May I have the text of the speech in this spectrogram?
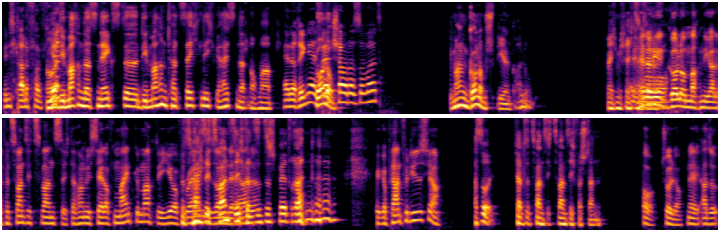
Bin ich gerade Aber verwirrt? die machen das nächste, die machen tatsächlich, wie heißt denn das nochmal? Herr der Ringe Gollum. Adventure oder sowas? Die machen ein Gollum-Spiel, Gollum. wenn ich mich recht Also- Herr der erinnere. Ringe Gollum machen die gerade für 2020. Da haben die State of Mind gemacht, The Year of Für Rain, die Säulen der 2020, dann sind sie spät dran. Geplant für dieses Jahr. Achso, ich hatte 2020 verstanden. Oh, Entschuldigung. Nee, also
